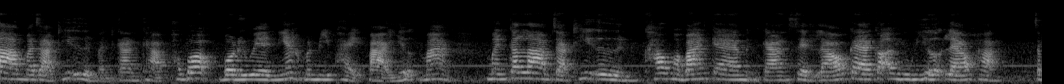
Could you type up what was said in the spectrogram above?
ลามมาจากที่อื่นเหมือนกันค่ะ เพราะว่าบริเวณเนี้ยมันมีไผ่ป่าเยอะมาก มันก็ลามจากที่อื่นเข้ามาบ้านแกเหมือนกันเสร็จแล้วแกก็อายุเยอะแล้วค่ะ จะ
